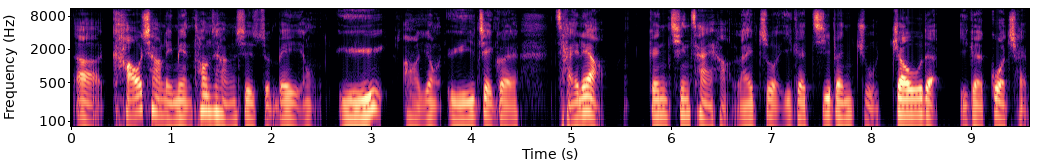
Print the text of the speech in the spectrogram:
呃，考场里面通常是准备用鱼啊，用鱼这个材料跟青菜哈来做一个基本煮粥的一个过程。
